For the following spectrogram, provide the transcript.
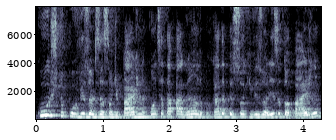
custo por visualização de página, quanto você está pagando por cada pessoa que visualiza a tua página,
